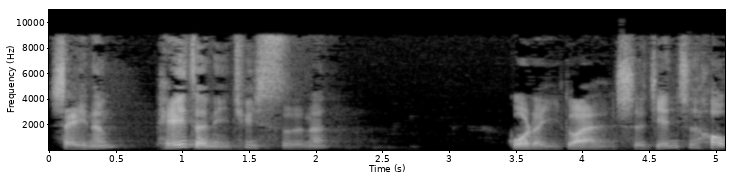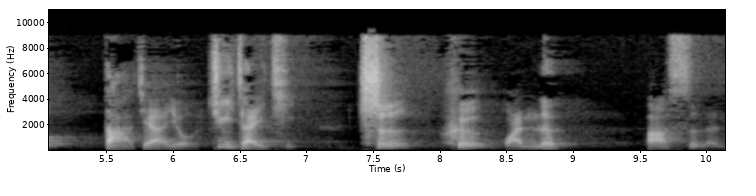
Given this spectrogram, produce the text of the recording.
谁能陪着你去死呢？过了一段时间之后，大家又聚在一起吃喝玩乐，把死人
